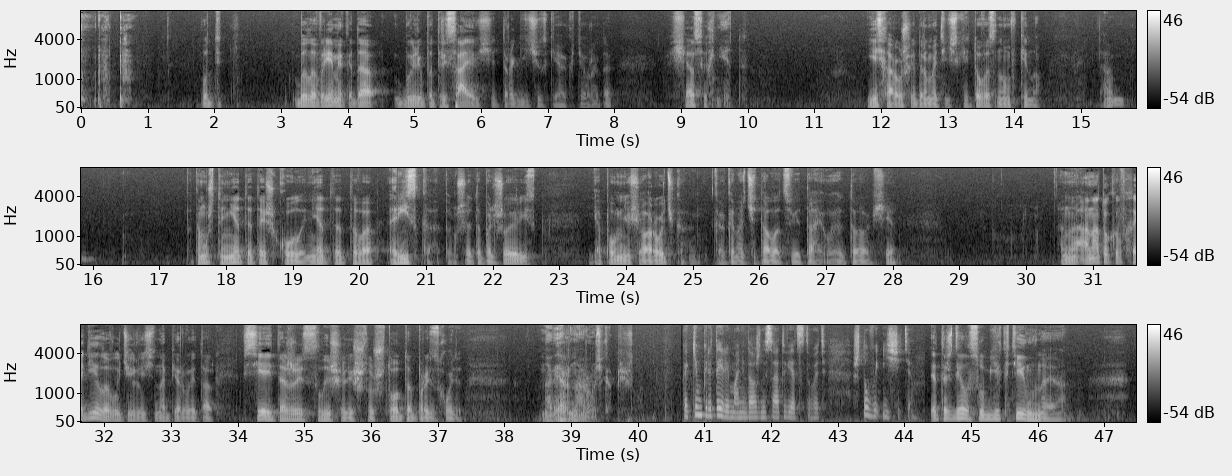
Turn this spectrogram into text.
Вот было время, когда были потрясающие трагические актеры, да? Сейчас их нет. Есть хорошие драматические, то в основном в кино. Да? Потому что нет этой школы, нет этого риска, потому что это большой риск. Я помню еще Орочка, как она читала Цветаева. Это вообще... Она, она только входила в училище на первый этаж. Все этажи слышали, что что-то происходит. Наверное, Орочка пришла. Каким критериям они должны соответствовать? Что вы ищете? Это же дело субъективное.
